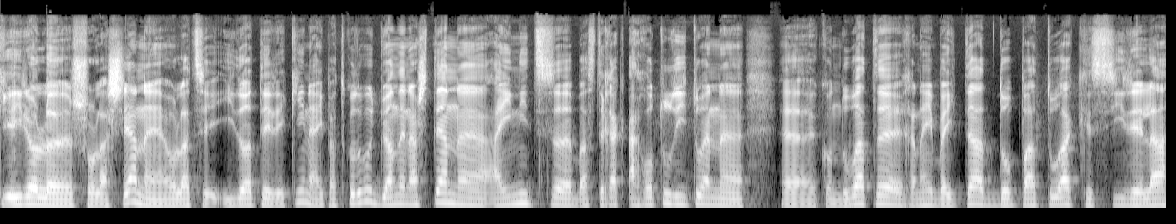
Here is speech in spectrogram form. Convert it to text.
Kirol uh, solasean, uh, olatze, idoaterekin, aipatuko dugu, joan den astean uh, hainitz bazterrak agotu dituen uh, kondu bat, uh, baita dopatuak zirela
